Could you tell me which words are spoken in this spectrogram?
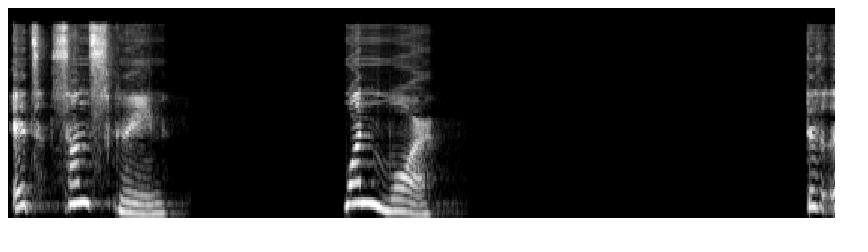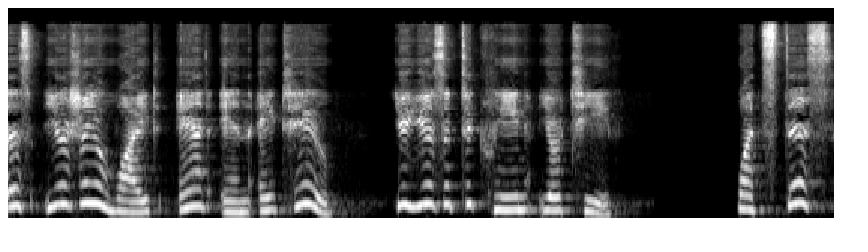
It's sunscreen. One more. This is usually white and in a tube. You use it to clean your teeth. What's this?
